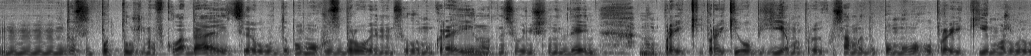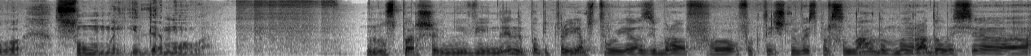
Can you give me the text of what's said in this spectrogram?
м, досить потужно вкладається у допомогу Збройним силам України. От на сьогоднішній день, ну про які про які об'єми, про яку саме допомогу, про які можливо суми йде мова. Ну, з перших днів війни по підприємству я зібрав е, фактично весь персонал. Ми радилися,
